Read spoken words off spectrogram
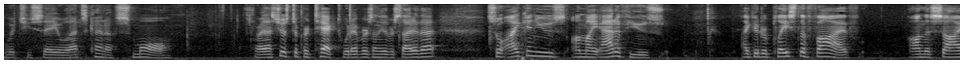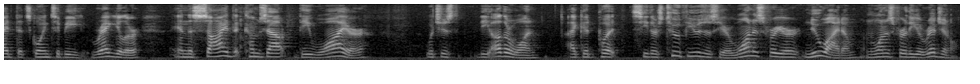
which you say, well, that's kind of small. All right, that's just to protect whatever's on the other side of that. So I can use, on my Adafuse, I could replace the 5 on the side that's going to be regular, and the side that comes out the wire, which is the other one, I could put, see there's two fuses here. One is for your new item, and one is for the original.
